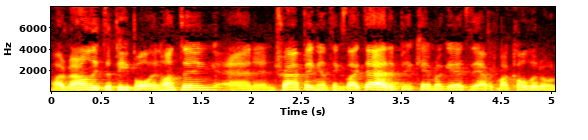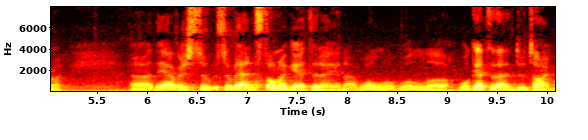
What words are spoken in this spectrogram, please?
uh, not only to people in hunting and in trapping and things like that. It became nogea to the average makolit owner, uh, the average super, super, and it's still nogea today. And we'll we'll uh, we'll get to that in due time.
